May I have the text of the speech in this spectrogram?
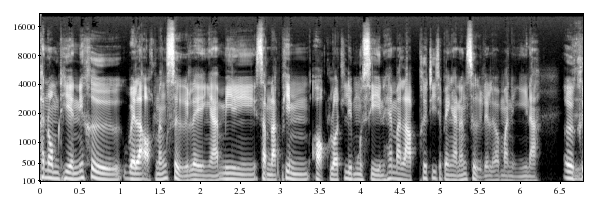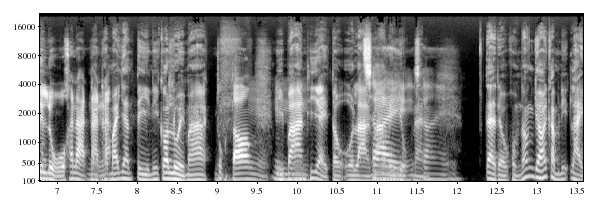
พนมเทียนนี่คือเวลาออกหนังสือเลยอย่างเงี้ยมีสำนักพิมพ์ออกรถลิมูซีนให้มารับเพื่อที่จะไปงานหนังสือเลยอะไรประมาณอย่างนี้นะ เออคือหรูขนาดอนั้ย่างนธรนะรมยันตีนี่ก็รวยมาก ถูกต้องมีบ้านที่ใหญ่โตโอฬารมากในยุคนั้นใช่แต่เดี๋ยวผมต้องย้อนกลับมานิดหลาย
